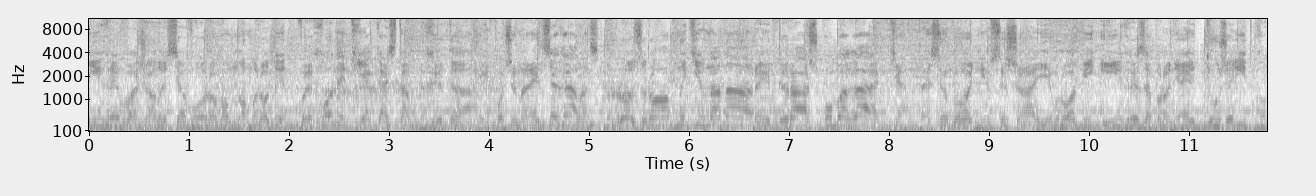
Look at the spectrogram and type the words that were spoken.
ігри вважалися ворогом номер один. Виходить якась там GTA і починається галас. Розробників на нари, тираж у багаття. Та сьогодні в США і Європі ігри забороняють дуже рідко.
